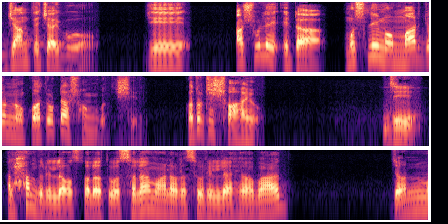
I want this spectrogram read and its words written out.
জানতে চাইব যে আসলে এটা মুসলিম উম্মার জন্য কতটা সঙ্গতিশীল, কতটা সহায়ক। জি, আলহামদুলিল্লাহ সালাতাম আল্লাহ রসুলিল্লাহ আবাদ জন্ম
